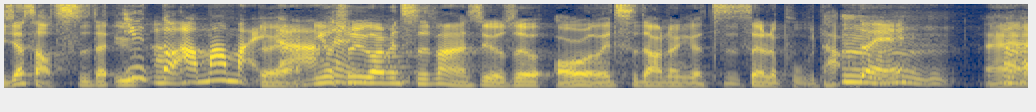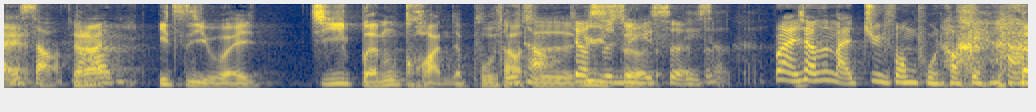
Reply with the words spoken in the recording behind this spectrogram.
比较少吃的，因为都阿妈买的，因为出去外面吃饭还是有时候偶尔会吃到那个紫色的葡萄，对，哎，很少。原来一直以为基本款的葡萄是绿色的，不然像是买飓风葡萄给他，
